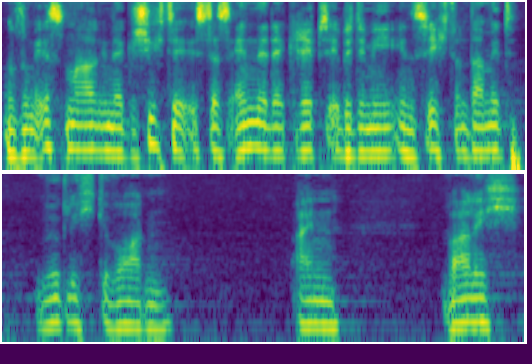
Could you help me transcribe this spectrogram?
Und zum ersten Mal in der Geschichte ist das Ende der Krebsepidemie in Sicht und damit möglich geworden. Ein wahrlich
